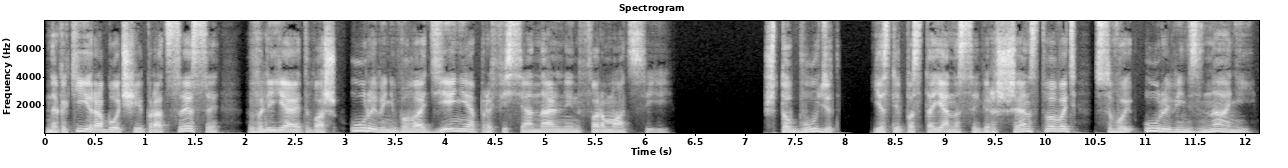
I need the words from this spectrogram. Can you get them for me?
На какие рабочие процессы влияет ваш уровень владения профессиональной информацией? Что будет, если постоянно совершенствовать свой уровень знаний.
